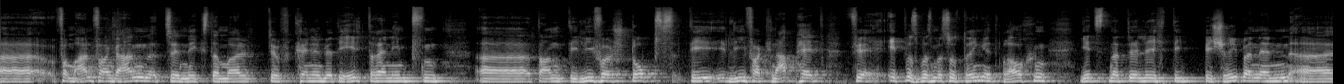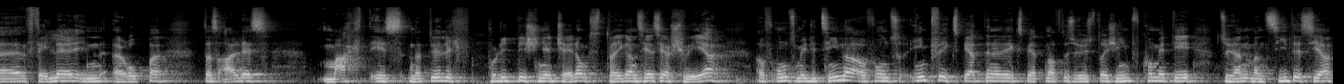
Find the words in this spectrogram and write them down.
Äh, vom Anfang an zunächst einmal können wir die Älteren impfen, äh, dann die Lieferstopps, die Lieferknappheit für etwas, was wir so dringend brauchen. Jetzt natürlich die beschriebenen äh, Fälle in Europa. Das alles macht es natürlich politischen Entscheidungsträgern sehr, sehr schwer, auf uns Mediziner, auf uns Impfexpertinnen und Experten, auf das österreichische Impfkomitee zu hören. Man sieht es ja,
